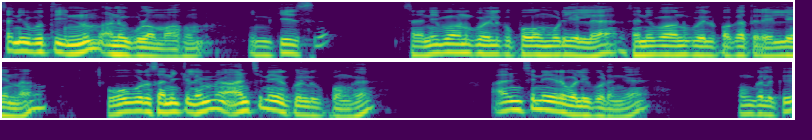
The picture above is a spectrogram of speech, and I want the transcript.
சனி புத்தி இன்னும் அனுகூலமாகும். இன்கேஸ் சனி பகவான் கோயிலுக்கு போக முடியல சனி பகவான் கோயில் பக்கத்தில் இல்லைன்னா ஒவ்வொரு சனிக்கிழமையும் ஆஞ்சநேயர் கோயிலுக்கு போங்க. ஆஞ்சநேயரை வழிபடுங்க. உங்களுக்கு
